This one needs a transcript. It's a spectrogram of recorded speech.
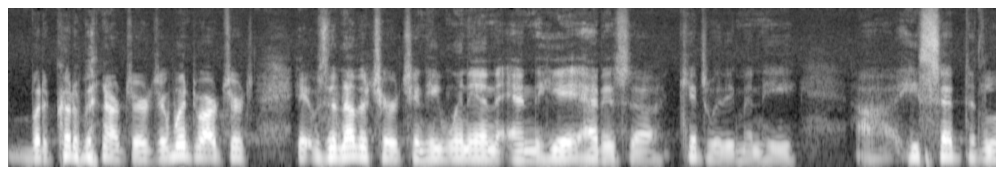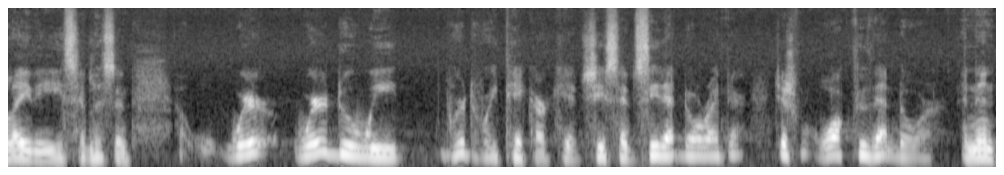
but it could have been our church. It went to our church. It was another church, and he went in and he had his uh, kids with him, and he uh, he said to the lady, he said, "Listen, where where do we where do we take our kids?" She said, "See that door right there? Just walk through that door, and then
